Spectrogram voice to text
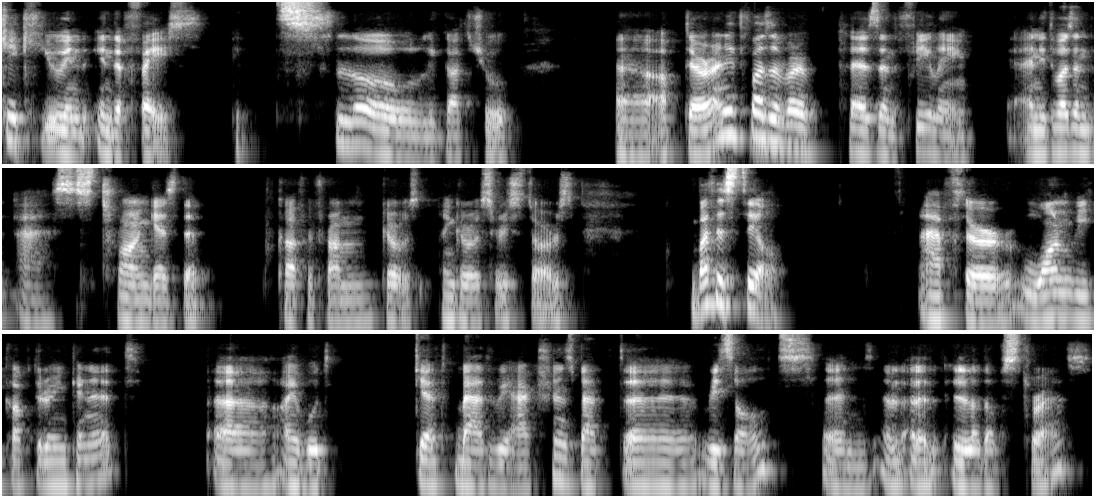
kick you in in the face. It slowly got you up there, and it was a very pleasant feeling. And it wasn't as strong as the coffee from gro- grocery stores. But still, after one week of drinking it, uh, I would get bad reactions, bad uh, results, and a, a, lot of stress.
